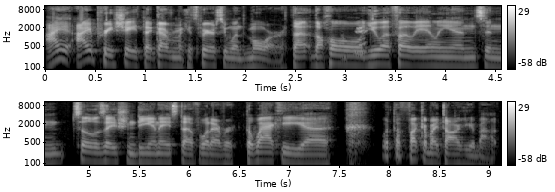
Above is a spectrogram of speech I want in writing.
I I appreciate the government conspiracy ones more. The the whole UFO aliens and civilization DNA stuff, whatever. The wacky. uh What the fuck am I talking about?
